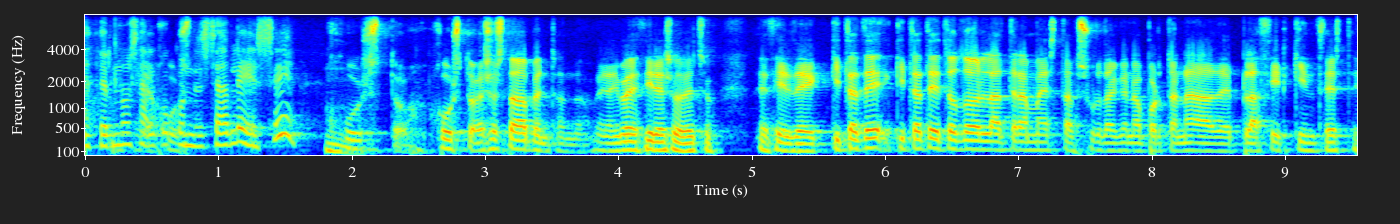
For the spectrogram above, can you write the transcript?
hacernos Mira, algo justo. con el sable ese. Justo, justo, eso estaba pensando. Mira, iba a decir eso, de hecho. Es decir, de quítate, quítate toda la trama esta absurda que no aporta nada de Placir 15 este.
